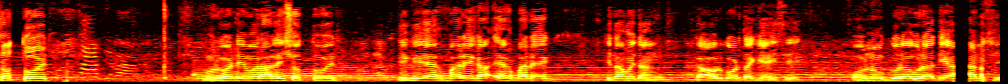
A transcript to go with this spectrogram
সত্তর মুরগর ডিমর আলি সত্তর এগিয়ে একবারে একবারে কিতা কইতাম গাঁৱৰ গড় তাকি আইছে। অনু গুড়া গুড়া দিয়ে আনছে,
